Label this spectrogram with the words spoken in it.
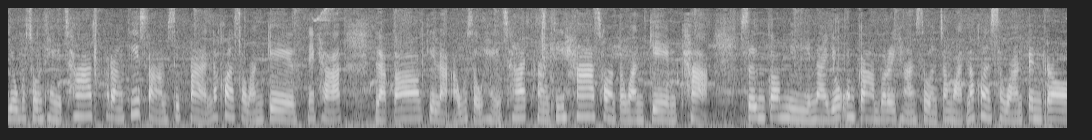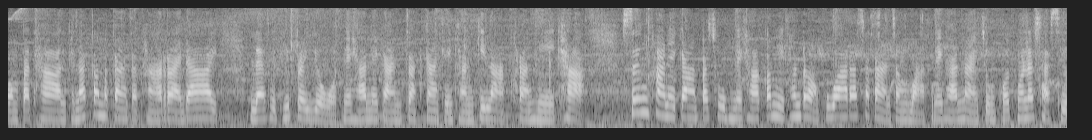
เยาวชนแห่งชาติครั้งที่ 38 นครสวรรค์เกมนะคะแล้วก็กีฬาอาวุโสแห่งชาติครั้งที่ 5 ชอนตะวันเกมค่ะ ซึ่งก็มีนายกองค์การบริหารส่วนจังหวัดนครสวรรค์เป็นรองประธานคณะกรรมการจัดหารายได้ และสิทธิประโยชน์นะคะในการจัดการแข่งขันกีฬาครั้งนี้ค่ะ ซึ่งภายในการประชุมนะคะก็มีท่านรองผู้ว่าราชการจังหวัดนะคะนายจุมพจน์วรรณชัดสิ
